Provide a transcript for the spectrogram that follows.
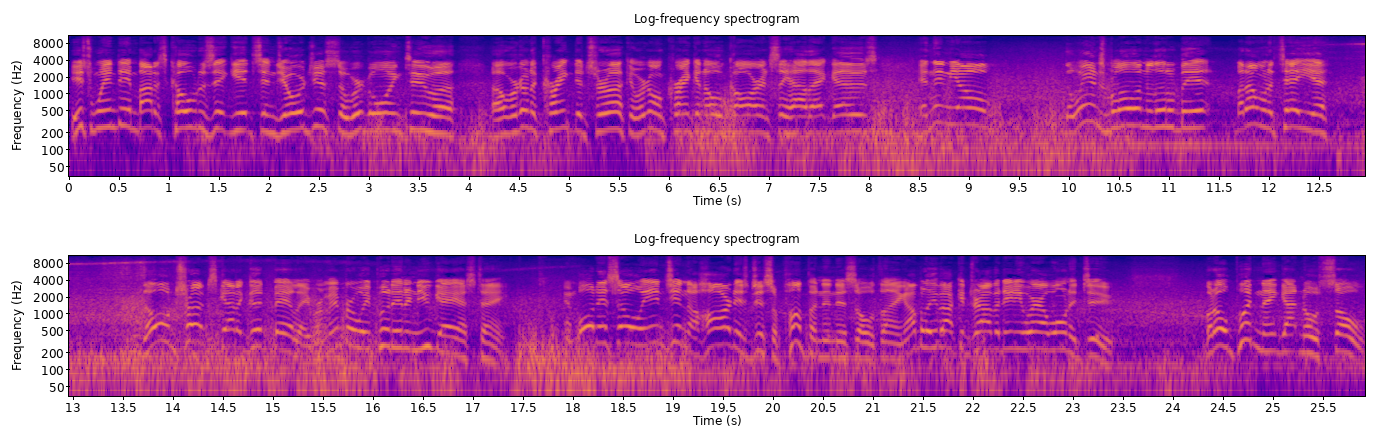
it's windy and about as cold as it gets in Georgia. So we're going to uh, uh, we're going to crank the truck and we're going to crank an old car and see how that goes. And then y'all, the wind's blowing a little bit, but I want to tell you the old truck's got a good belly. Remember we put in a new gas tank. And boy, this old engine, the heart is just a pumping in this old thing. I believe I could drive it anywhere I wanted to. But old Puddin ain't got no soul.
